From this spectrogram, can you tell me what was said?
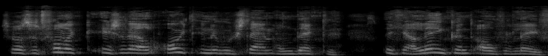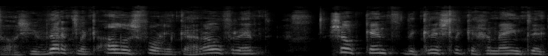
Zoals het volk Israël ooit in de woestijn ontdekte dat je alleen kunt overleven als je werkelijk alles voor elkaar over hebt, zo kent de christelijke gemeente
